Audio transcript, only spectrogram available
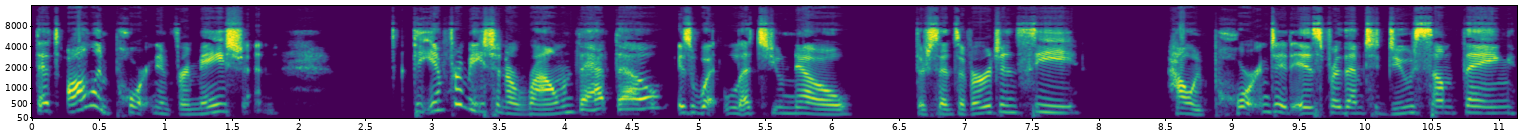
That's all important information. The information around that, though, is what lets you know their sense of urgency, how important it is for them to do something,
